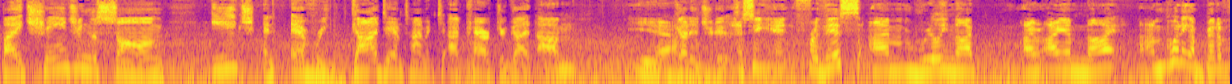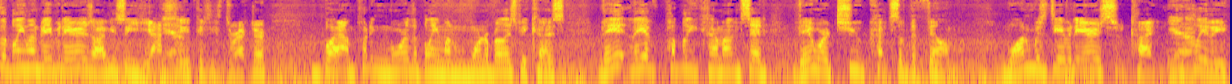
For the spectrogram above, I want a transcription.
by changing the song each and every goddamn time a, t- a character got um yeah got introduced. Uh, See, for this, I'm really not. I, I am not. I'm putting a bit of the blame on David Ayers. Obviously, he has Yeah. to because he's director. But I'm putting more of the blame on Warner Brothers because they they have publicly come out and said there were two cuts of the film. One was David Ayers' cut Yeah. completely,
